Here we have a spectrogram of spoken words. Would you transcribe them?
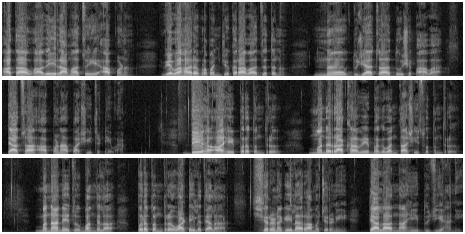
आता व्हावे रामाचे आपण व्यवहार प्रपंच करावा जतन. न दुजाचा दोष पाहावा त्याचा आपणापाशीच ठेवा. देह आहे परतंत्र मन राखावे भगवंताशी स्वतंत्र. मनाने जो बांधला परतंत्र वाटेल त्याला. शरण गेला रामचरणी त्याला नाही दुजी हानी.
